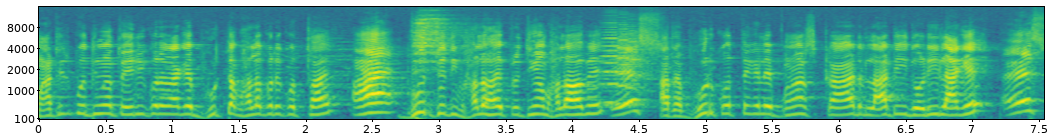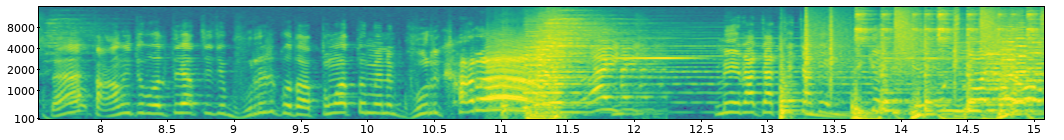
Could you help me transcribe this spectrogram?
মাটির প্রতিমা তৈরি করার আগে ভুটটা ভালো করে করতে হয়। হ্যাঁ। ভূত যদি ভালো হয় প্রতিমা ভালো হবে। আচ্ছা ভুর করতে গেলে বাঁশ কাঠ লাঠি দড়ি লাগে। হ্যাঁ তা আমি তো বলতে যাচ্ছি যে ভুরের কথা তোমার তো মানে ভুর খারাপ। মেয়েরা যাচ্ছে দিকে উন্নয়ন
